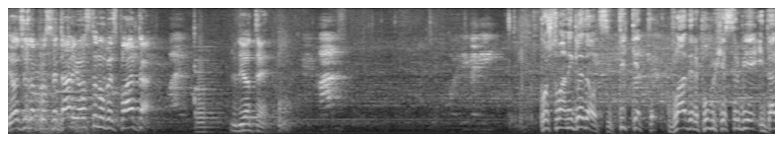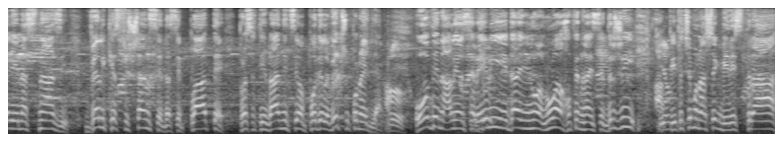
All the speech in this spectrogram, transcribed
I hoćeš da prosvetari ostanu bez plata? Idiote. Poštovani gledaoci, tiket vlade Republike Srbije i dalje je na snazi. Velike su šanse da se plate prosvetnim radnicima podele već u ponedjeljak. Ovdje na Allianz Areni je i dalje 0-0, Hoffenheim se drži, a pitaćemo našeg ministra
